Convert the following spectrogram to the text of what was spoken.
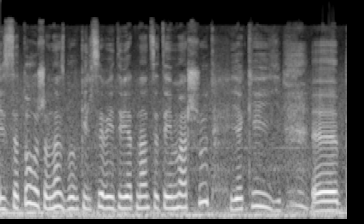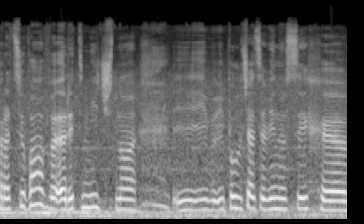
із-за того, що в нас був кільцевий 19-й маршрут, який е, працював ритмічно, і, і виходить, він усіх е,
